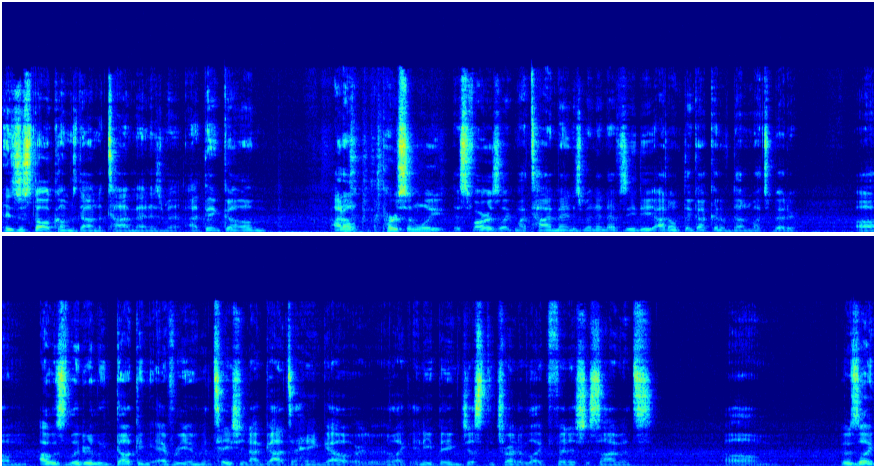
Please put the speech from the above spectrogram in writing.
It just all comes down to time management. I think um, I don't personally, as far as like my time management in FZD, I don't think I could have done much better. Um, I was literally ducking every invitation I got to hang out or, or like anything just to try to like finish assignments. Um, it was like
